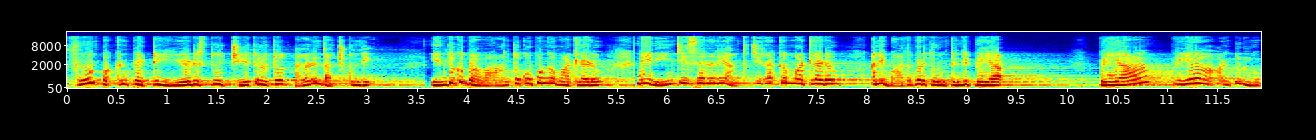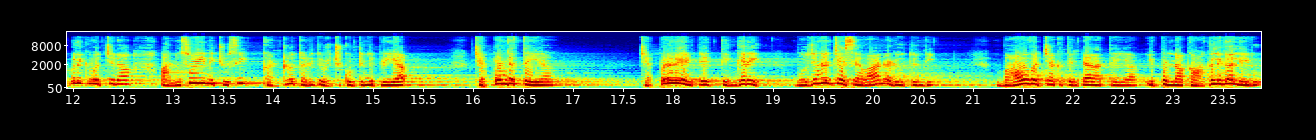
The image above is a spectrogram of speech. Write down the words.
ఫోన్ పక్కన పెట్టి ఏడుస్తూ చేతులతో తలని దాచుకుంది. ఎందుకు బావా అంత కోపంగా మాట్లాడావు? నేనేం చేశానని అంత చిరాగ్గా మాట్లాడావు? అని బాధపడుతూ ఉంటుంది ప్రియా. ప్రియా ప్రియా అంటూ లోపలికి వచ్చిన అనసూయని చూసి కంట్లో తడి తుడుచుకుంటుంది ప్రియా. చెప్పండి అత్తయ్య చెప్పడం ఏంటే తింగరి భోజనం చేసావా అని అడుగుతుంది. బావ వచ్చాక తింటాను ఇప్పుడు నాకు ఆకలిగా లేదు.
